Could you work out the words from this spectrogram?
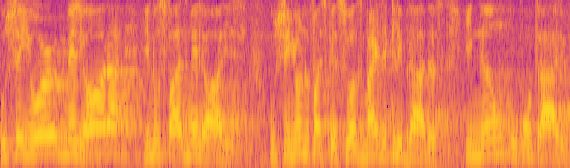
o Senhor melhora e nos faz melhores. O Senhor nos faz pessoas mais equilibradas e não o contrário.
